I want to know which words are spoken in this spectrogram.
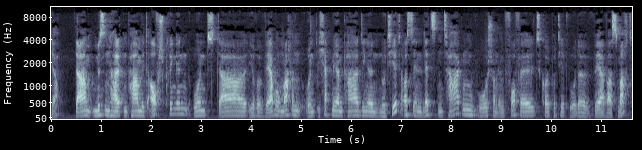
Ja, da müssen halt ein paar mit aufspringen und da ihre Werbung machen. Und ich habe mir ein paar Dinge notiert aus den letzten Tagen, wo schon im Vorfeld kolportiert wurde, wer was macht.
